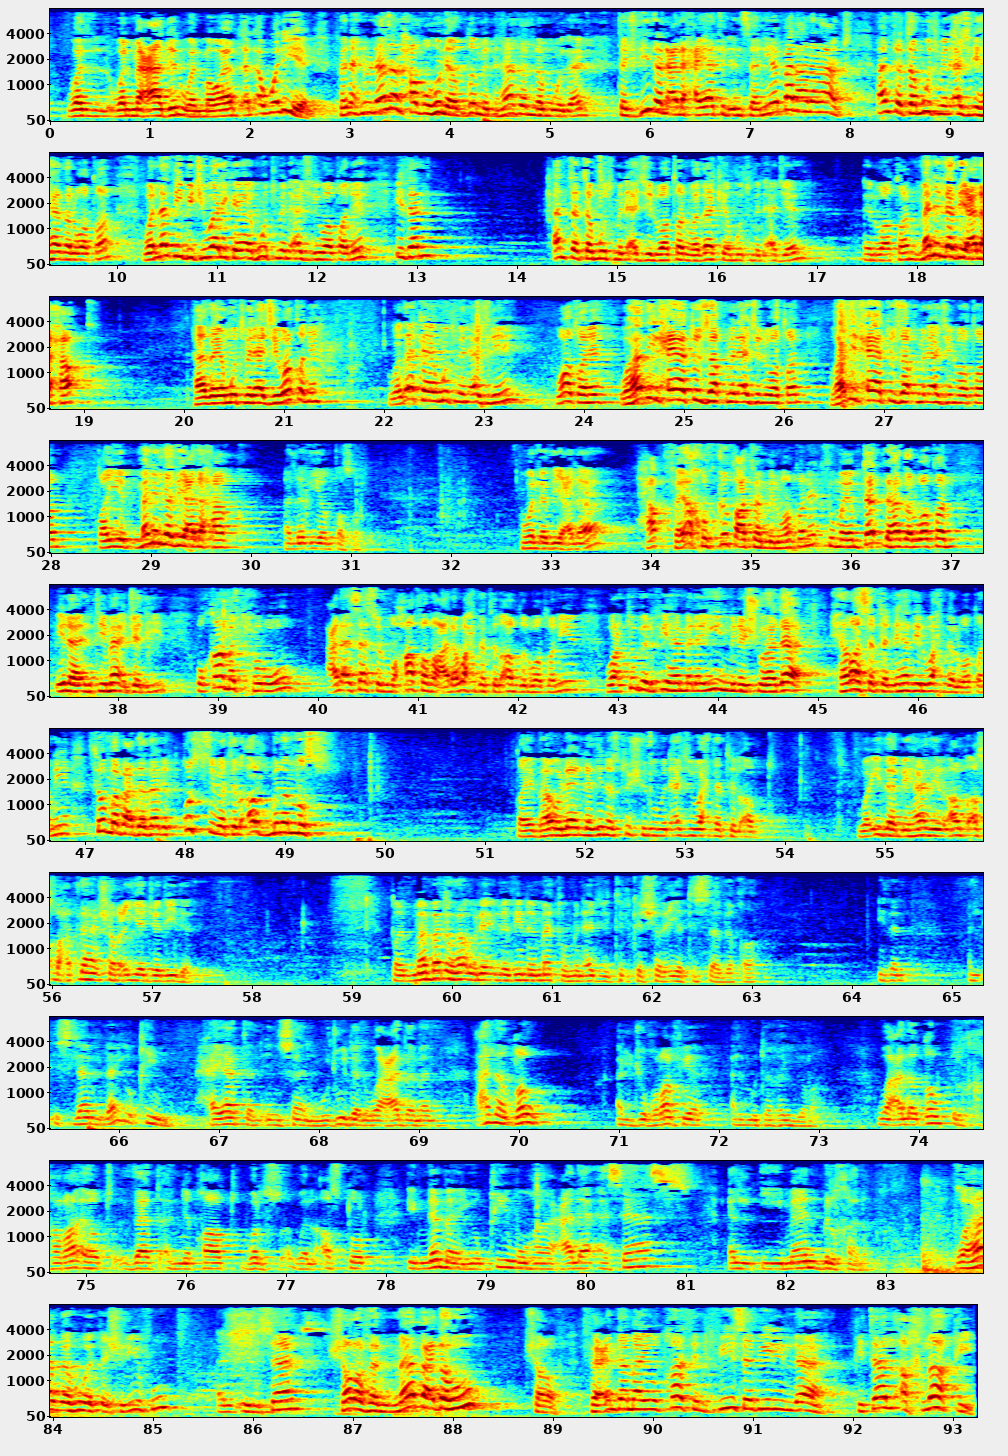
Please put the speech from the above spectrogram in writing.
والمعادن والمواد الأولية، فنحن لا نلحظ هنا ضمن هذا النموذج تجديدا على حياة الإنسانية بل على العكس، أنت تموت من أجل هذا الوطن والذي بجوارك يموت من أجل وطنه، اذا أنت تموت من أجل الوطن وذاك يموت من أجل الوطن، من الذي على حق؟ هذا يموت من أجل وطنه وذاك يموت من أجل وطنه، وهذه الحياة تزهق من أجل الوطن، وهذه الحياة تزهق من أجل الوطن، طيب من الذي على حق؟ الذي ينتصر. هو الذي على حق فيأخذ قطعة من وطنك ثم يمتد هذا الوطن إلى انتماء جديد. وقامت حروب على أساس المحافظة على وحدة الأرض الوطنية واعتبر فيها ملايين من الشهداء حراسة لهذه الوحدة الوطنية ثم بعد ذلك قسمت الأرض من النصف طيب هؤلاء الذين استشهدوا من أجل وحدة الأرض وإذا بهذه الأرض أصبحت لها شرعية جديدة طيب ما بال هؤلاء الذين ماتوا من أجل تلك الشرعية السابقة؟ اذا الإسلام لا يقيم حياة الإنسان وجودا وعدما على ضوء الجغرافيا المتغيرة وعلى ضوء الخرائط ذات النقاط والأسطر إنما يقيمها على أساس الإيمان بالخالق. وهذا هو تشريف الإنسان شرفا ما بعده شرف. فعندما يقاتل في سبيل الله قتال أخلاقي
